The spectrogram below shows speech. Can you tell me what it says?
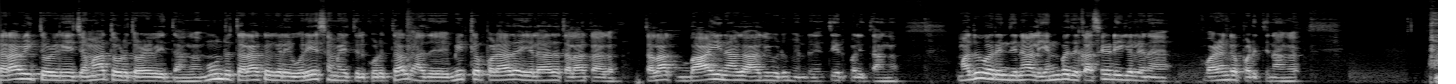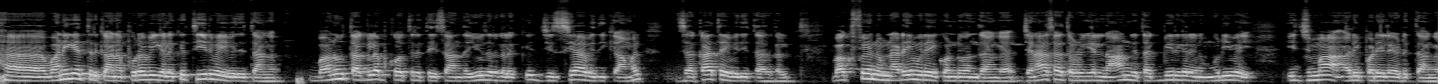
தராவி தொழுகையை ஜமாத்தோடு தொழை வைத்தாங்க. மூன்று தலாக்குகளை ஒரே சமயத்தில் கொடுத்தால் அது மீட்கப்படாத இயலாத தலாக்காக தலாக் பாயினாக ஆகிவிடும் என்று தீர்ப்பளித்தாங்க. மது அருந்தினால் எண்பது கசடிகள் என வழங்கப்படுத்தினாங்க. ஆஹ் வணிகத்திற்கான புறவிகளுக்கு தீர்வை விதித்தாங்க. பனு தக்லப் கோத்திரத்தை சார்ந்த யூதர்களுக்கு ஜிஸ்யா விதிக்காமல் ஜகாத்தை விதித்தார்கள். வக்ஃப் எனும் நடைமுறையை கொண்டு வந்தாங்க. ஜனாசா தொழுகையில் நான்கு தக்பீர்கள் எனும் முடிவை இஜ்மா அடிப்படையில் எடுத்தாங்க.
